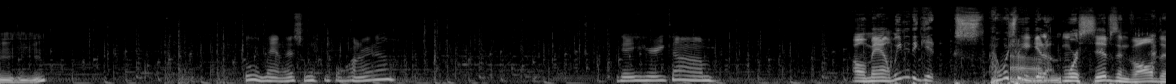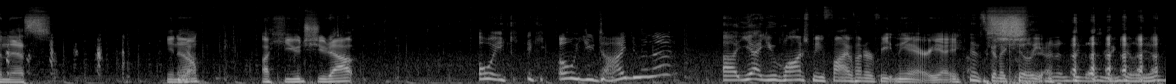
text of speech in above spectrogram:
Mm-hmm. Oh man, there's so many people on right now. Okay, here you come. Oh man, we need to get. I wish we could get Um, more civs involved in this. You know, a huge shootout. Oh, it, it- oh, you died doing that? Uh, yeah, you launched me 500 feet in the air. Yeah, it's gonna kill you. I didn't think that was gonna kill you.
